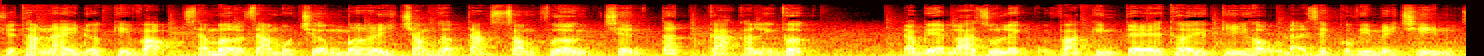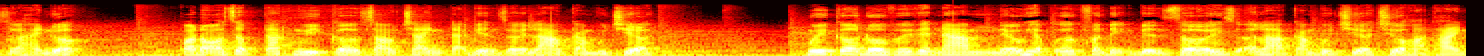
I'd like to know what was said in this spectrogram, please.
Chuyến thăm này được kỳ vọng sẽ mở ra một chương mới trong hợp tác song phương trên tất cả các lĩnh vực, đặc biệt là du lịch và kinh tế thời kỳ hậu đại dịch Covid-19 giữa hai nước qua đó dập tắt nguy cơ giao tranh tại biên giới Lào Campuchia. Nguy cơ đối với Việt Nam nếu hiệp ước phân định biên giới giữa Lào Campuchia chưa hoàn thành.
